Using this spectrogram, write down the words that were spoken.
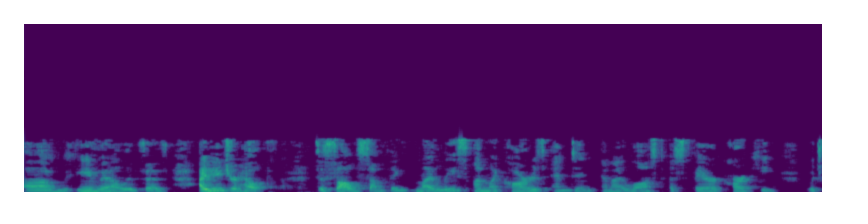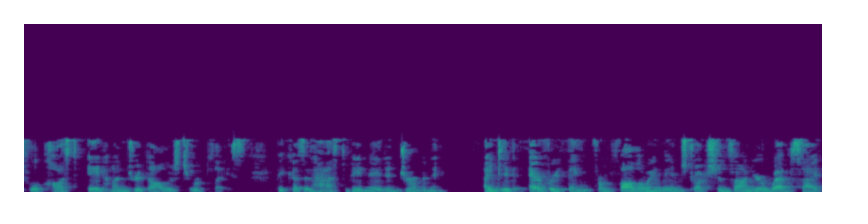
um, email. It says, I need your help to solve something. My lease on my car is ending and I lost a spare car key, which will cost $800 to replace because it has to be made in Germany. I did everything from following the instructions on your website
